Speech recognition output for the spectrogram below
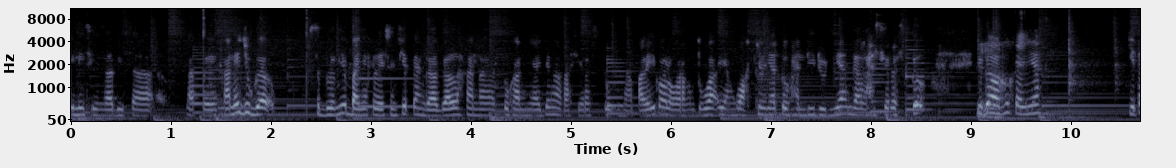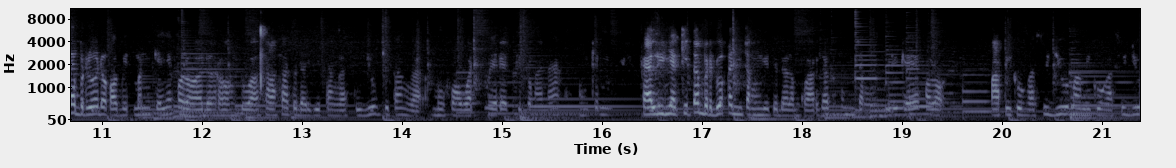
ini sih nggak bisa apa ya karena juga sebelumnya banyak relationship yang gagal lah karena Tuhannya aja nggak kasih restu nah apalagi kalau orang tua yang wakilnya Tuhan di dunia nggak kasih restu itu iya. aku kayaknya kita berdua ada komitmen kayaknya kalau ada orang tua salah satu dari kita nggak setuju kita nggak move forward it gitu karena mungkin value-nya kita berdua kencang gitu dalam keluarga tuh kencang jadi kayak kalau papiku nggak setuju mamiku nggak setuju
